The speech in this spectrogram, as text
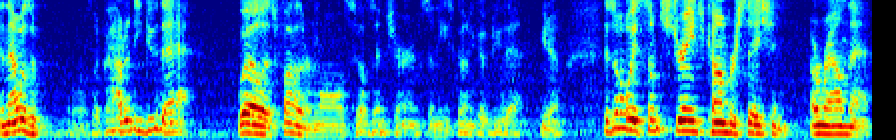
And that was a, I was like, how did he do that? Well, his father in law sells insurance and he's going to go do that. You know, there's always some strange conversation around that.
